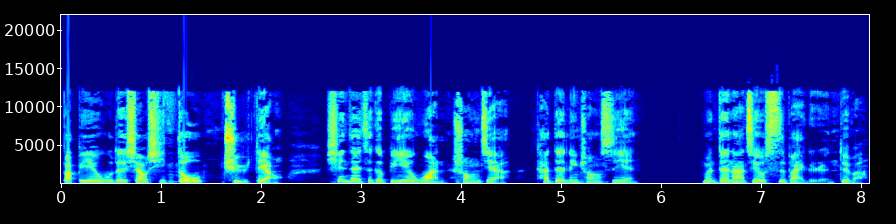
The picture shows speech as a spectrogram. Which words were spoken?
把 BA 五的消息都去掉，现在这个 BA one 双价，它的临床试验，Moderna 只有四百个人，对吧？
